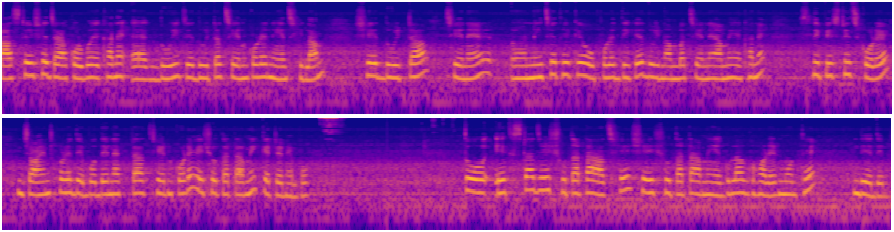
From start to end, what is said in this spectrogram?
লাস্টে এসে যা করব, এখানে এক, দুই, যে দুইটা চেন করে নিয়েছিলাম, সে দুইটা চেনের নিচে থেকে ওপরের দিকে দুই নাম্বার চেনে আমি এখানে স্লিপ স্টিচ করে জয়েন্ট করে দেব। দেন একটা চেন করে এই সুতাটা আমি কেটে নেব। তো এক্সট্রা যে সুতাটা আছে, সেই সুতাটা আমি এগুলা ঘরের মধ্যে দিয়ে দেব।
